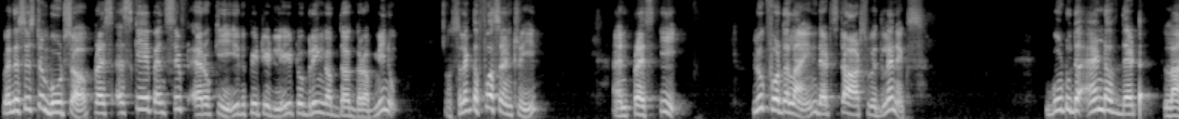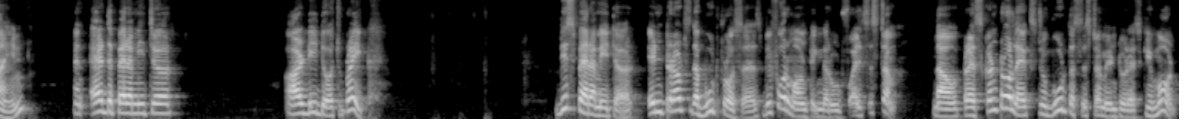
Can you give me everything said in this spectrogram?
When the system boots up, press escape and shift arrow key repeatedly to bring up the grub menu. Now select the first entry and press E. Look for the line that starts with Linux. Go to the end of that line and add the parameter rd.break. This parameter interrupts the boot process before mounting the root file system. Now press Ctrl X to boot the system into rescue mode.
